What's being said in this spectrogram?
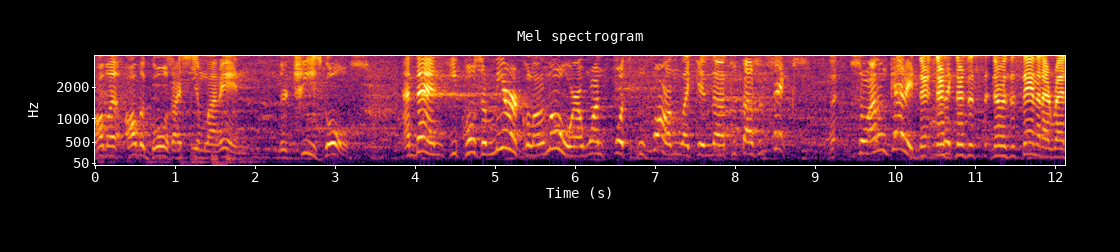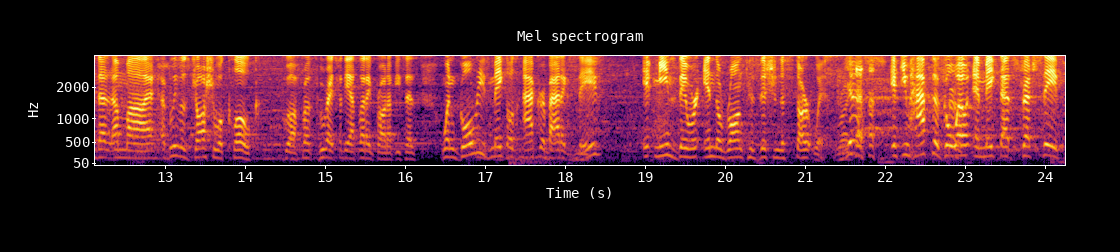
All the all the goals I see him let in, they're cheese goals. And then he pulls a miracle out of nowhere, a one foot Buffon like in uh, 2006. So I don't get it. There, there's, Like, there's a, there was a saying that I read that um, uh, I believe it was Joshua Kloke, who, uh, who writes for The Athletic, brought up. He says, when goalies make those acrobatic saves, it means they were in the wrong position to start with. yes. If you have to go out and make that stretch save,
